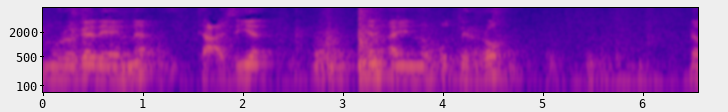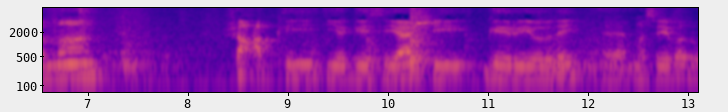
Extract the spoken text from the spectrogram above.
murugadeenna tacsiye in aynu u diro dhammaan shacabkii iyo geesiyaashii geeriyooday ee masiibadu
